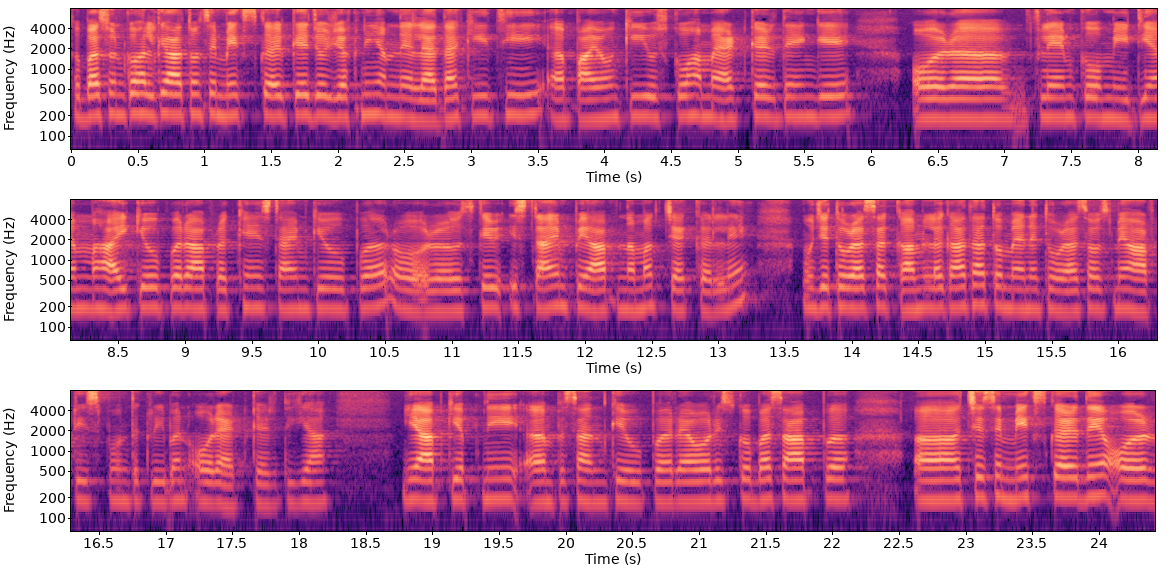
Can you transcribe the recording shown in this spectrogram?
तो बस उनको हल्के हाथों से मिक्स करके जो यखनी हमने लैदा की थी पायों की, उसको हम ऐड कर देंगे। और फ्लेम को मीडियम हाई के ऊपर आप रखें इस टाइम के ऊपर और उसके, इस टाइम पे आप नमक चेक कर लें। मुझे थोड़ा सा कम लगा था तो मैंने थोड़ा सा उसमें हाफ़ टी स्पून तकरीबन और ऐड कर दिया। ये आपकी अपनी पसंद के ऊपर है और इसको बस आप अच्छे से मिक्स कर दें और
